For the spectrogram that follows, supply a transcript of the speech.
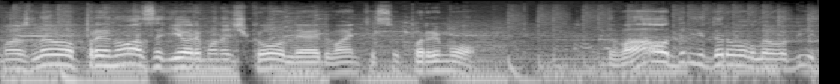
Можливо, приносить Ігор Моночков для Адвантісу перемогу. 2-1 лідерував Леобід.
